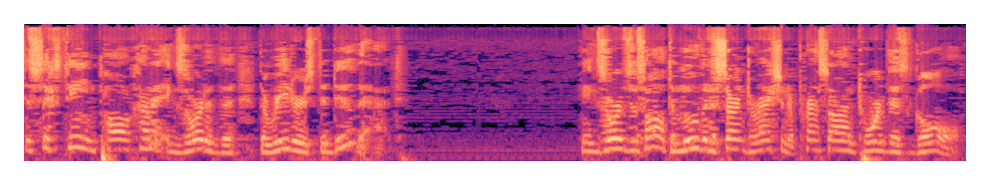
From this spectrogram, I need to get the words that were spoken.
to 16, Paul kind of exhorted the, the readers to do that. He exhorts us all to move in a certain direction, to press on toward this goal.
